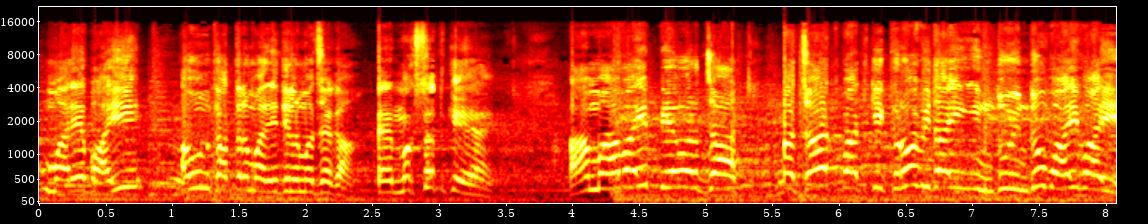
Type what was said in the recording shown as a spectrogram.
हमारे भाई और उनका तर हमारे दिल में जगह मकसद क्या है? हम भाई प्योर जाट जात पात की करो विदाई हिंदू हिंदू भाई भाई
